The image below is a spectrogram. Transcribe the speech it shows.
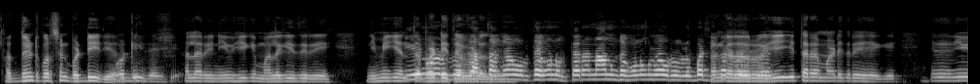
ಹದಿನೆಂಟು ಪರ್ಸೆಂಟ್ ಬಡ್ಡಿ ಇದೆಯಾ ಬಡ್ಡಿ ಇದೆ ಅದಕ್ಕೆ ಅಲ್ಲ ರೀ ನೀವು ಹೀಗೆ ಮಲಗಿದಿರಿ ನಿಮಗೆ ಅಂತ ಬಡ್ಡಿ ತಗೊಳ್ಳೋದು ತಗೊಂಡು ತಗೊಂಡು ಹೋಗ್ತಾರೆ ನಾನು ತಗೊಂಡು ಹೋಗೋದು ಅವರು ಬಡ್ಡಿ ಸಂಘದವರು ಈ ತರ ಮಾಡಿದ್ರೆ ಹೇಗೆ? ಇದು ನೀವು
